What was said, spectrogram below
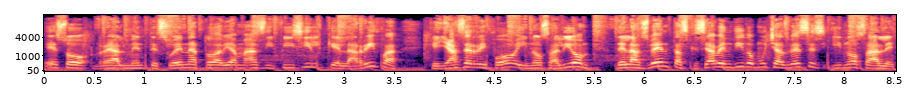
Eso realmente suena todavía más difícil que la rifa, que ya se rifó y no salió, de las ventas que se ha vendido muchas veces y no sale.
